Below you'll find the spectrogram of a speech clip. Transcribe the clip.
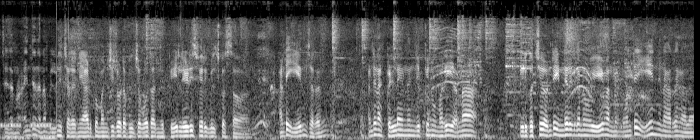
సో ఇదన్న అయితేందన్న బిల్లు చరణ్ ఆడుకో మంచి చోట పిలిచబోతా అని చెప్పి లేడీస్ వేర్కి పిలుచుకొస్తావా? అంటే ఏం చరణ్? అంటే నాకు పెళ్ళి అయిందని చెప్పి నువ్వు మరి అన్న వీడికి వచ్చి అంటే ఇండైరెక్ట్గా నువ్వు ఏమన్నా నువ్వు అంటే ఏంది నాకు అర్థం కాలే.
